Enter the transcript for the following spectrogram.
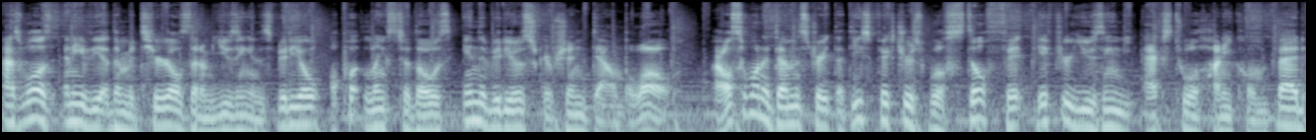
as well as any of the other materials that I'm using in this video, I'll put links to those in the video description down below. I also want to demonstrate that these fixtures will still fit if you're using the Xtool honeycomb bed,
